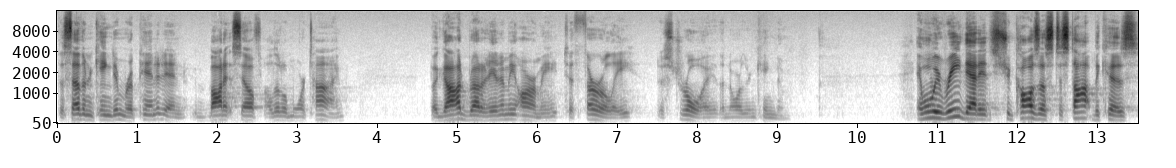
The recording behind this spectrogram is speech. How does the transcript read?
The southern kingdom repented and bought itself a little more time, but God brought an enemy army to thoroughly destroy the northern kingdom. And when we read that, it should cause us to stop because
